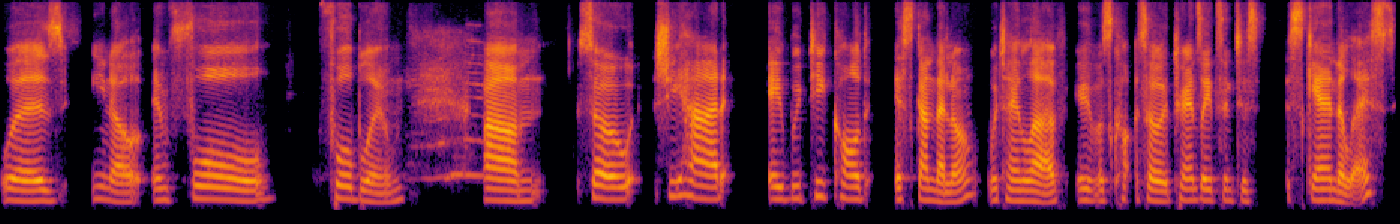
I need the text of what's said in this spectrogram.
was, you know, in full full bloom. Um, so she had a boutique called Escándalo, which I love. It was called, so it translates into scandalous.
